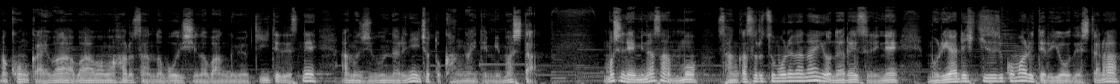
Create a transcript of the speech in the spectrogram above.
まあ、今回はワーママハルさんの Voicy の番組を聞いてですねあの自分なりにちょっと考えてみました。もしね、皆さんも参加するつもりがないようなレースにね、無理やり引きずり込まれてるようでしたら、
